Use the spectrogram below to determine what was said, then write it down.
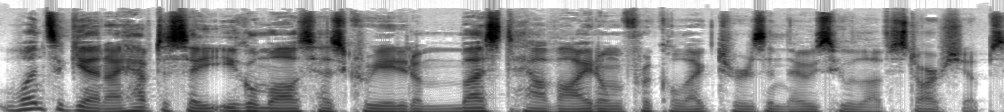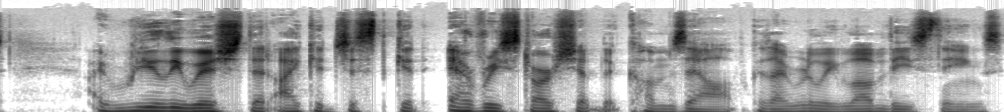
Once again, I have to say, Eaglemoss has created a must have item for collectors and those who love starships. I really wish that I could just get every starship that comes out because I really love these things.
